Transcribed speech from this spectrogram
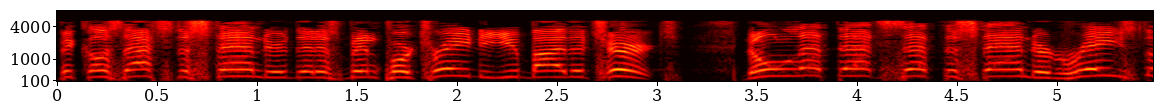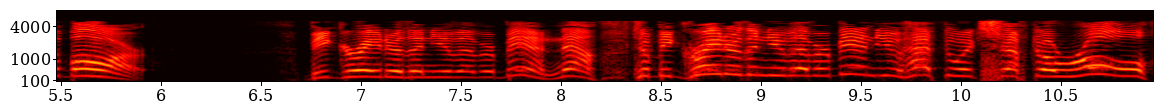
because that's the standard that has been portrayed to you by the church. Don't let that set the standard. Raise the bar. Be greater than you've ever been. Now, to be greater than you've ever been, you have to accept a role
